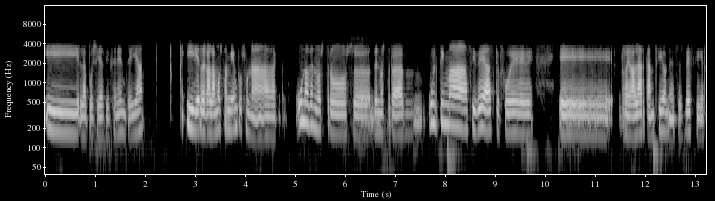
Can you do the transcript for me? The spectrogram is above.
y la poesía es diferente ya y regalamos también pues una uno de nuestros eh, de nuestras últimas ideas que fue eh, regalar canciones, es decir,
